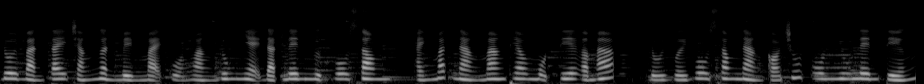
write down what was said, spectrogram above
Đôi bàn tay trắng ngần mềm mại của Hoàng Dung nhẹ đặt lên ngực vô song, ánh mắt nàng mang theo một tia ấm áp, đối với vô song nàng có chút ôn nhu lên tiếng.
